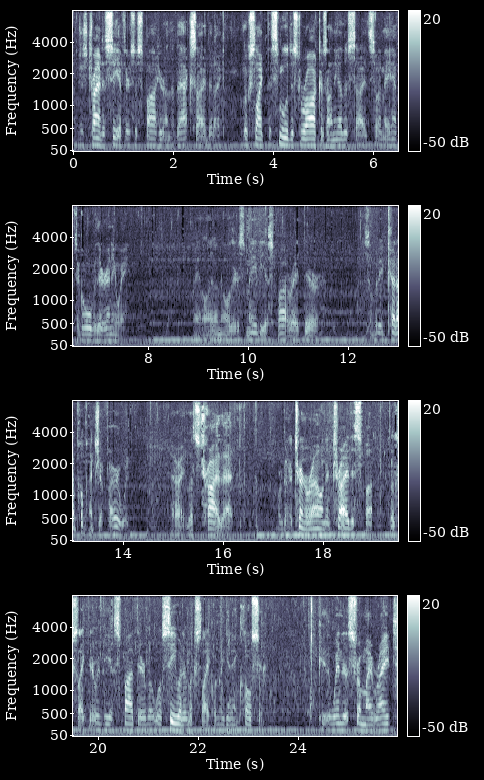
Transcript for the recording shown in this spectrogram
I'm just trying to see if there's a spot here on the back side that I can. Looks like the smoothest rock is on the other side, so I may have to go over there anyway. Well, I don't know. There's maybe a spot right there. Somebody cut up a bunch of firewood. All right, let's try that. We're going to turn around and try this spot. Looks like there would be a spot there, but we'll see what it looks like when we get in closer. Okay, the wind is from my right.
